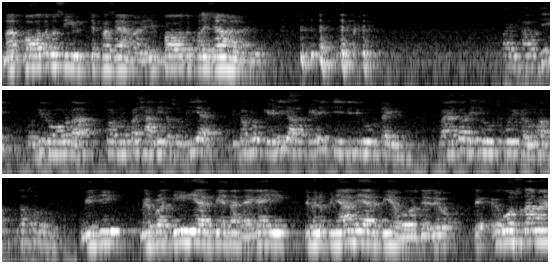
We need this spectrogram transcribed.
ਮੈਂ ਬਹੁਤ ਮੁਸੀਬਤ 'ਚ ਫਸਿਆ ਹੋਇਆ ਜੀ, ਬਹੁਤ ਪਰੇਸ਼ਾਨ ਹਾਂ ਜੀ। ਭਾਈ ਸਾਹਿਬ ਜੀ, ਤੁਸੀਂ ਰੋ ਨਾ, ਤੁਹਾਨੂੰ ਪਰੇਸ਼ਾਨੀ ਦੱਸੋ ਕੀ ਹੈ? ਵੀ ਤੁਹਾਨੂੰ ਕਿਹੜੀ ਗੱਲ, ਕਿਹੜੀ ਚੀਜ਼ ਦੀ ਜ਼ਰੂਰਤ ਹੈ ਮੈਂ ਤੁਹਾਡੀ ਜ਼ਰੂਰਤ ਪੂਰੀ ਕਰੂੰਗਾ ਦੱਸੋ ਤੁਸੀਂ। ਵੀਰ ਜੀ ਮੇਰੇ ਕੋਲ 30000 ਰੁਪਏ ਤਾਂ ਹੈਗਾ ਜੀ ਤੇ ਮੈਨੂੰ 50000 ਰੁਪਏ ਹੋਰ ਦੇ ਦਿਓ। ਤੇ ਉਸ ਦਾ ਮੈਂ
